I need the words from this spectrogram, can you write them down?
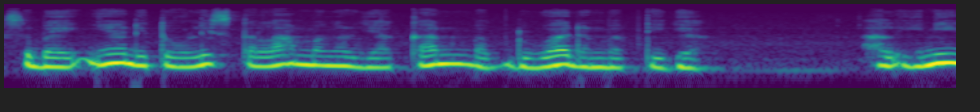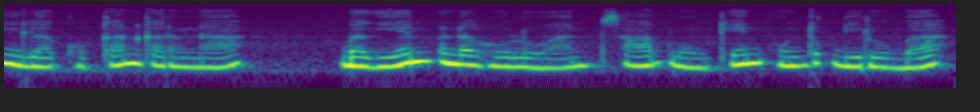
sebaiknya ditulis setelah mengerjakan bab 2 dan bab 3. Hal ini dilakukan karena bagian pendahuluan sangat mungkin untuk dirubah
